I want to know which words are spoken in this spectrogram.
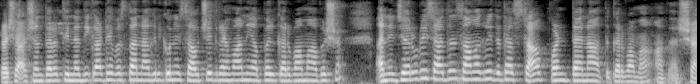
પ્રશાસન તરફથી નદી કાંઠે વસતા નાગરિકોને સાવચેત રહેવાની અપીલ કરવામાં આવશે અને જરૂરી સાધન સામગ્રી તથા સ્ટાફ પણ તૈનાત કરવામાં આવ્યા છે.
